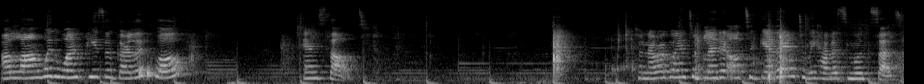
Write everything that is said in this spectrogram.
along with one piece of garlic clove and salt. So now we're going to blend it all together until we have a smooth salsa.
